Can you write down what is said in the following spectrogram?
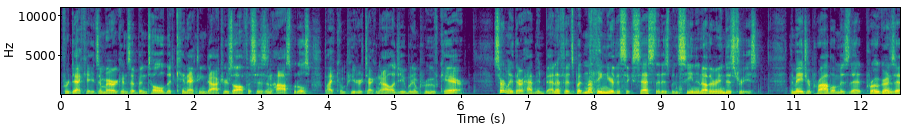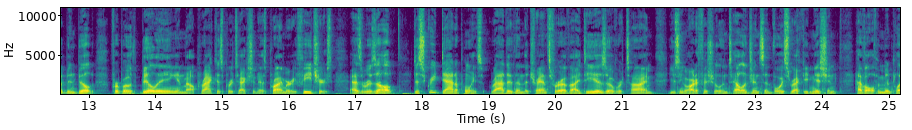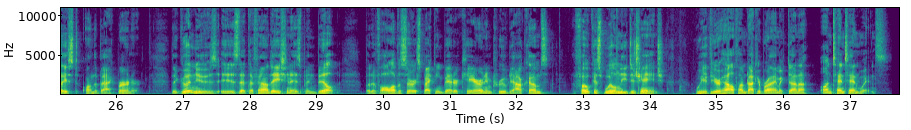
For decades, Americans have been told that connecting doctors' offices and hospitals by computer technology would improve care. Certainly, there have been benefits, but nothing near the success that has been seen in other industries. The major problem is that programs have been built for both billing and malpractice protection as primary features. As a result, discrete data points, rather than the transfer of ideas over time using artificial intelligence and voice recognition, have often been placed on the back burner. The good news is that the foundation has been built, but if all of us are expecting better care and improved outcomes, the focus will need to change. With your health, I'm Dr. Brian McDonough on 1010 Wins.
